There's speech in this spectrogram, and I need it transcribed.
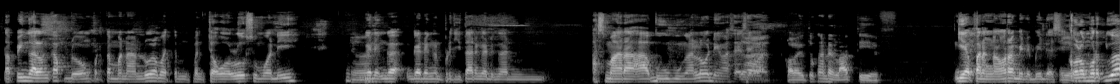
Tapi nggak lengkap dong pertemanan lu sama temen-temen cowok lu semua nih. Ya. Nggak nggak nggak dengan percintaan, nggak dengan asmara abu hubungan lu di masa SMA. Nah, kalau itu kan relatif Iya pandangan orang beda-beda sih. Iya. Kalau menurut gua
